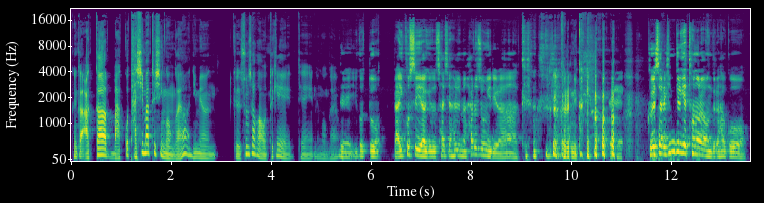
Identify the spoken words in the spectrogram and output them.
그러니까 아까 맡고 다시 맡으신 건가요? 아니면 그 순서가 어떻게 되는 건가요? 네, 이것도 라이코스 이야기도 사실 하려면 하루 종일이라 그 그러니까요. 네, 그 회사를 힘들게 turnaround를 하고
